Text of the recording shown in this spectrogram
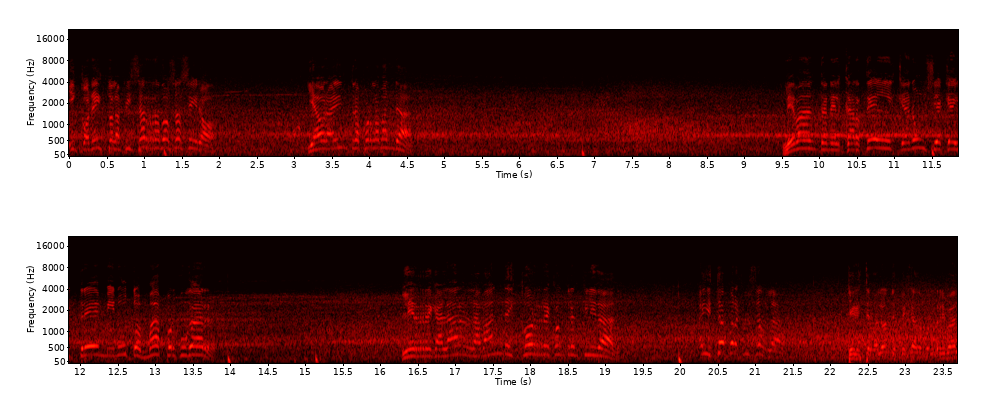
Y con esto la pizarra 2 a 0. Y ahora entra por la banda. Levantan el cartel que anuncia que hay tres minutos más por jugar. Le regalaron la banda y corre con tranquilidad. Ahí está para cruzarla. Llega este balón despejado por el rival.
